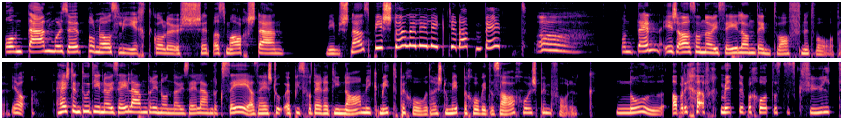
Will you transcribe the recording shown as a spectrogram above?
und dann muss jemand noch das Licht löschen. Was machst du dann? Nimm schnell das Pistole, liegt ja neben dem Bett. Oh. Und dann ist also Neuseeland entwaffnet worden. Ja. Hast denn du die Neuseeländerinnen und Neuseeländer gesehen? Also hast du etwas von dieser Dynamik mitbekommen? Oder hast du mitbekommen, wie das angekommen ist beim Volk? Null. Aber ich habe einfach mitbekommen, dass das gefühlt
